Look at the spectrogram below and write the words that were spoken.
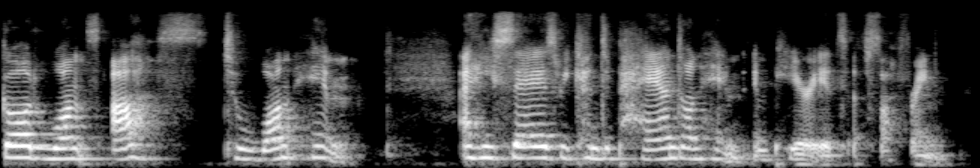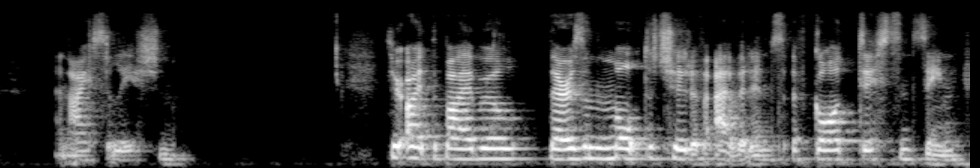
God wants us to want Him. And He says we can depend on Him in periods of suffering and isolation. Throughout the Bible, there is a multitude of evidence of God distancing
